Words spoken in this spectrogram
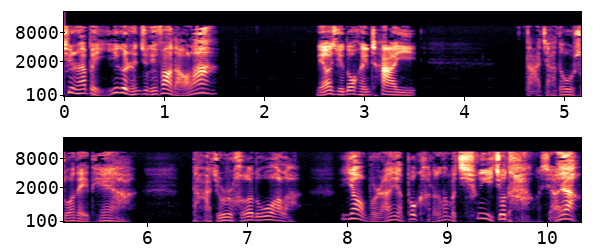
竟然被一个人就给放倒了。梁旭东很诧异，大家都说那天啊，大军喝多了，要不然也不可能那么轻易就躺下呀。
